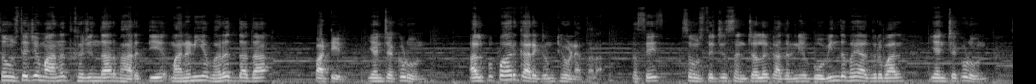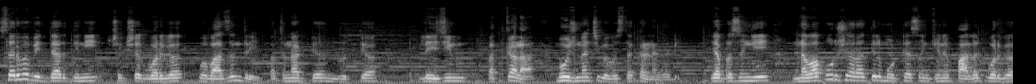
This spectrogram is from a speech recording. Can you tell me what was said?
संस्थेचे मानद खजिनदार भारतीय माननीय भरतदादा पाटील यांच्याकडून अल्पपहार कार्यक्रम ठेवण्यात आला. तसेच संस्थेचे संचालक आदरणीय गोविंदभाई अग्रवाल यांच्याकडून सर्व विद्यार्थिनी शिक्षक वर्ग व वाजंत्री पथनाट्य नृत्य लेझिम पथकाला भोजनाची व्यवस्था करण्यात आली. या प्रसंगी नवापूर शहरातील मोठ्या संख्येने पालक वर्ग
